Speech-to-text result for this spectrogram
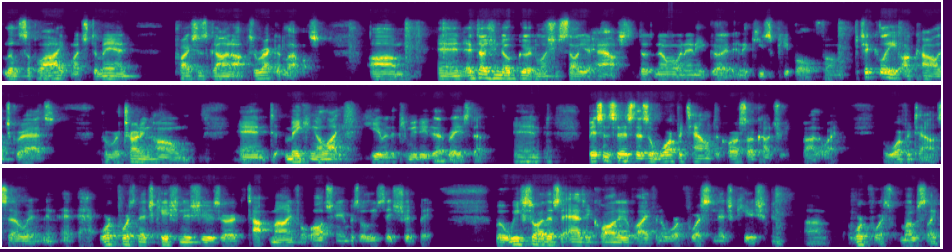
Little supply, much demand, prices gone up to record levels. Um, and it does you no good unless you sell your house. It does no one any good. And it keeps people from, particularly our college grads, from returning home and making a life here in the community that raised them. And businesses, there's a war for talent across our country, by the way, a war for talent. So in, workforce and education issues are top mind for all chambers, or at least they should be. But we saw this as a quality of life and a workforce and education, um, workforce mostly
